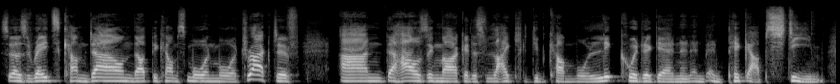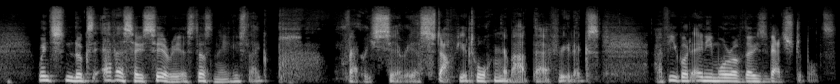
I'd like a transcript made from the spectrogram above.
So as rates come down, that becomes more and more attractive. And the housing market is likely to become more liquid again and, and, and pick up steam. Winston looks ever so serious, doesn't he? He's like, very serious stuff you're talking about there, Felix. Have you got any more of those vegetables?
